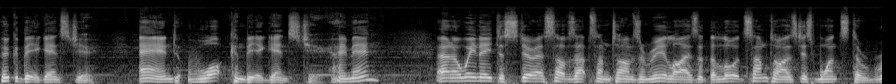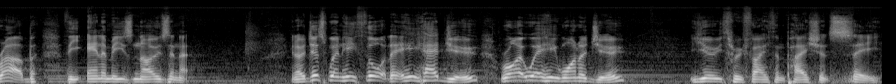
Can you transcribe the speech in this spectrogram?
who could be against you? And what can be against you? Amen? And uh, we need to stir ourselves up sometimes and realize that the Lord sometimes just wants to rub the enemy's nose in it. You know, just when he thought that he had you right where he wanted you, you, through faith and patience, see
